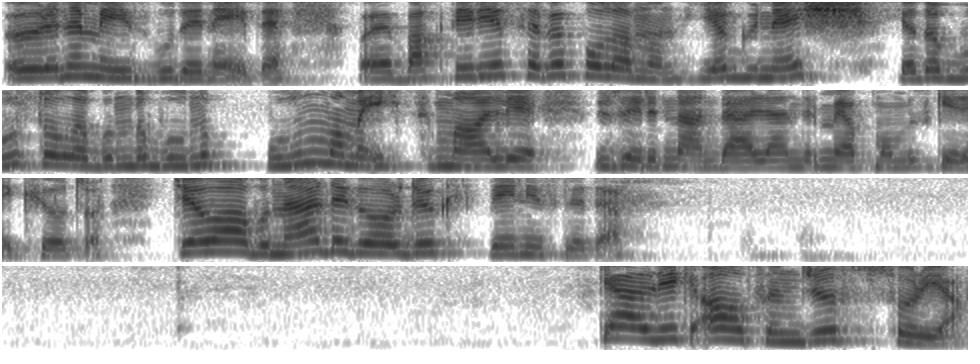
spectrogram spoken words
öğrenemeyiz bu deneyde. Ee, bakteriye sebep olanın ya güneş ya da buzdolabında bulunup bulunmama ihtimali üzerinden değerlendirme yapmamız gerekiyordu. Cevabı nerede gördük? Denizli'de. Geldik 6. soruya.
